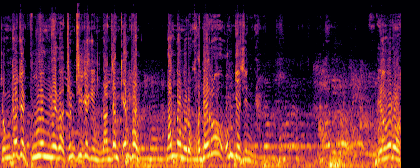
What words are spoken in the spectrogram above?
종교적 부흥회가 정치적인 난장 깽판 난동으로 그대로 옮겨진 영어로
